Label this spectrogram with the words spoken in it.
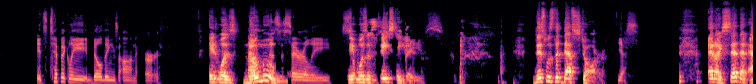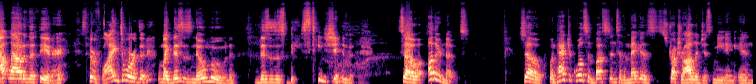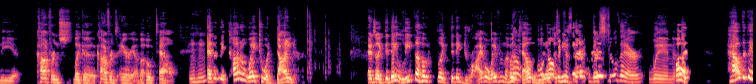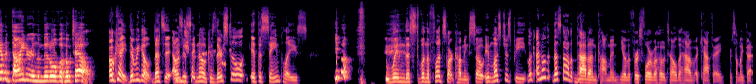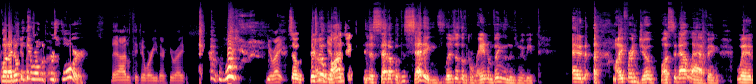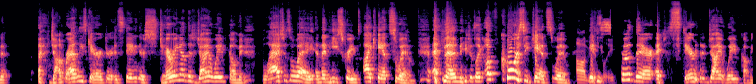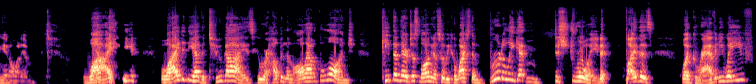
it's typically buildings on Earth. it was no moon. necessarily. It was a space station. space. This was the Death Star. Yes. And I said that out loud in the theater. so they were flying towards it. I'm like, this is no moon. This is a space station. So, other notes. So, when Patrick Wilson busts into the mega structurologist meeting in the conference, like a conference area of a hotel, Mm-hmm. and then they cut away to a diner. And it's like, did they leave the hotel? Like, did they drive away from the hotel? No, well, no because they're they're still there when. But how did they have a diner in the middle of a hotel? Okay, there we go. That's it. I was gonna say no because they're still at the same place Yeah. when the when the floods start coming. So it must just be. Look, I know that that's not that uncommon. You know, the first floor of a hotel to have a cafe or something like that. But I don't think they were on the hotel. first floor. Yeah, I don't think they were either. You're right. What? You're right. So there's no don't it. logic in the setup of the settings. There's just like random things in this movie. And my friend Joe busted out laughing when John Bradley's character is standing there staring at this giant wave coming, flashes away, and then he screams, I can't swim. And then he's just like, Of course he can't swim. Yet he stood there and just stared at a giant wave coming in on him. Why? Why did you have the two guys who were helping them all out with the launch keep them there just long enough so we could watch them brutally get destroyed by this what gravity wave?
